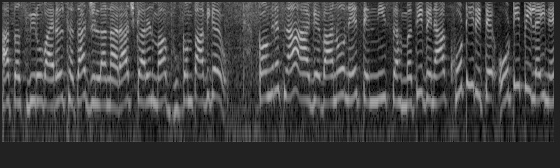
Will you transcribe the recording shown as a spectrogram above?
આ તસવીરો વાયરલ થતા જિલ્લાના રાજકારણમાં ભૂકંપ આવી ગયો. કોંગ્રેસના આગેવાનોને તેમની સહમતિ વિના ખોટી રીતે ઓટીપી લઈને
